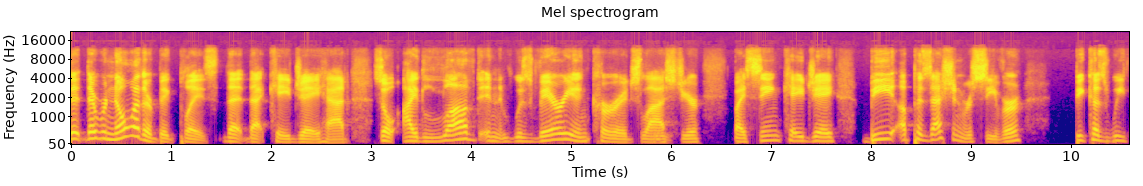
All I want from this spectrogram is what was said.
th- there were no other big plays that that KJ had. So I loved and was very encouraged mm. last year by seeing KJ be a possession receiver because we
